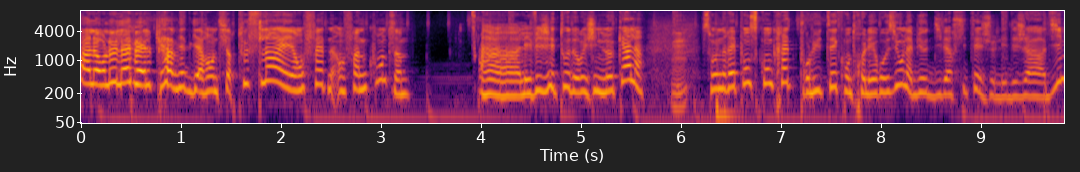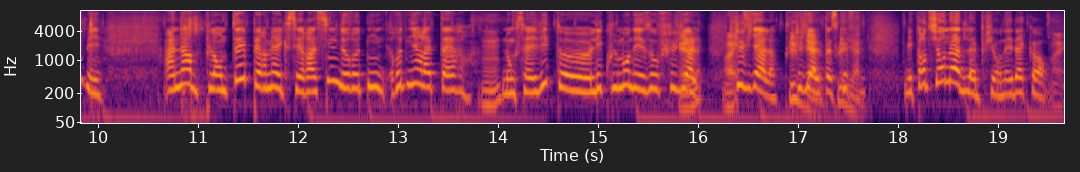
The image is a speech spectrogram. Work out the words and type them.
Alors, le label permet de garantir tout cela et en fait, en fin de compte. euh, les végétaux d'origine locale Mm. sont une réponse concrète pour lutter contre l'érosion, la biodiversité. Je l'ai déjà dit, mais un arbre planté permet avec ses racines de retenir, retenir la terre. Mm. Donc ça évite euh, l'écoulement des eaux fluviales. Ouais. Pluviales, Pluviales, pluviales, parce pluviales. que mais quand il y en a de la pluie, on est d'accord. Ouais.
